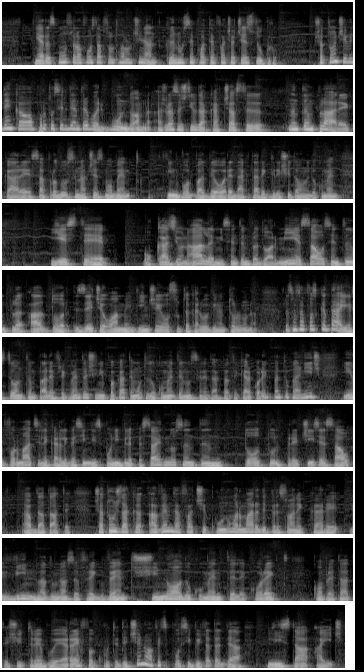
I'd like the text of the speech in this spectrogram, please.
Iar răspunsul a fost absolut halucinant, că nu se poate face acest lucru. Și atunci, evident că au apărut o serie de întrebări. Bun, doamnă, aș vrea să știu dacă această întâmplare care s-a produs în acest moment, fiind vorba de o redactare greșită a unui document, este ocazională, mi se întâmplă doar mie sau se întâmplă altor 10 oameni din cei 100 care vă vin într-o lună? Răspunsul a fost că da, este o întâmplare frecventă și din păcate multe documente nu sunt redactate chiar corect pentru că nici informațiile care le găsim disponibile pe site nu sunt în totul precise sau updatate. Și atunci dacă avem de-a face cu un număr mare de persoane care vin la dumneavoastră frecvent și nu au documentele corect completate și trebuie refăcute, de ce nu aveți posibilitatea de a lista aici?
